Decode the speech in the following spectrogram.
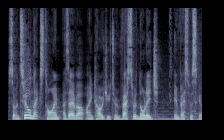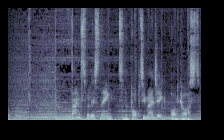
So until next time, as ever, I encourage you to invest with knowledge, invest with skill. Thanks for listening to the Property Magic podcast.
